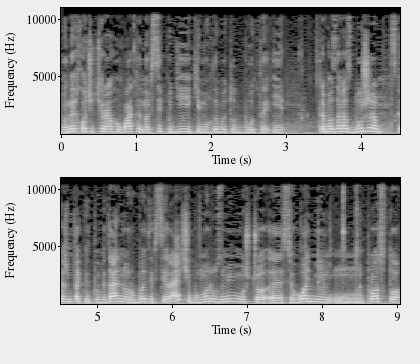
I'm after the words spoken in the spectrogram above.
вони хочуть реагувати на всі події, які могли би тут бути. І треба зараз дуже, скажімо так, відповідально робити всі речі, бо ми розуміємо, що е, сьогодні просто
